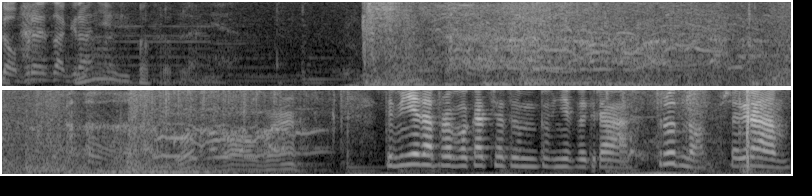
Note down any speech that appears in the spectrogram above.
Dobre No zagranie. i po problemie. Gdyby nie ta prowokacja, to bym pewnie wygrała. Trudno, przegrałam.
